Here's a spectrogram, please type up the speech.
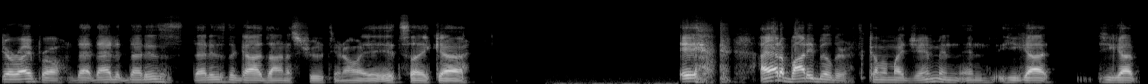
You're right, bro. That that that is that is the God's honest truth. You know, it's like uh, it, I had a bodybuilder come in my gym, and and he got he got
